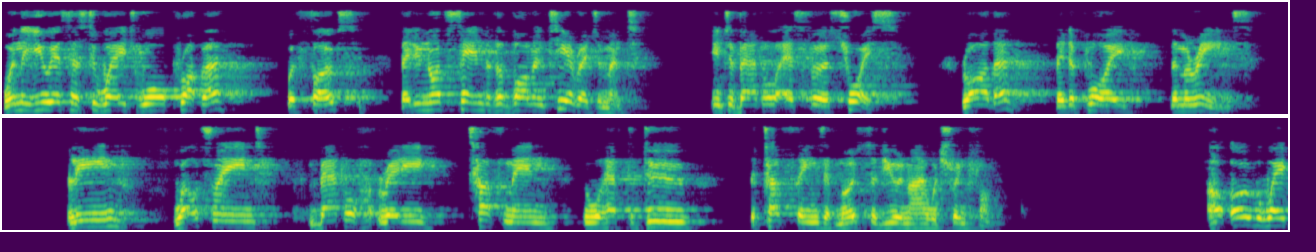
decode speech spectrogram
When the US has to wage war proper with folks, they do not send the volunteer regiment into battle as first choice. Rather, they deploy the Marines. Lean, well-trained, battle-ready, tough men who will have to do the tough things that most of you and I would shrink from. Our overweight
